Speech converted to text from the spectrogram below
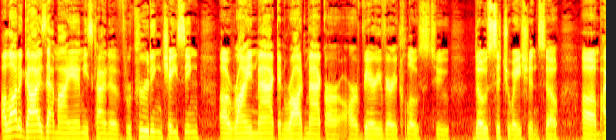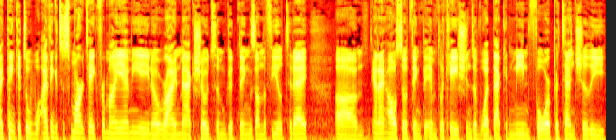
a lot of guys that Miami's kind of recruiting, chasing. Uh, Ryan Mack and Rod Mack are are very very close to those situations. So um, I think it's a I think it's a smart take for Miami. You know, Ryan Mack showed some good things on the field today, um, and I also think the implications of what that could mean for potentially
